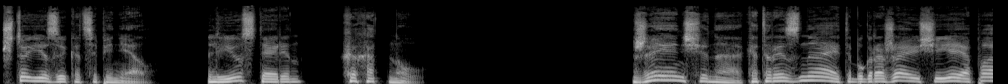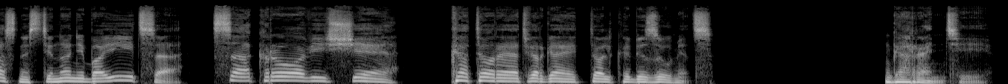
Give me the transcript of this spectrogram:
что язык оцепенел. Лью Стерин хохотнул. Женщина, которая знает об угрожающей ей опасности, но не боится, — сокровище, которое отвергает только безумец. Гарантии.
